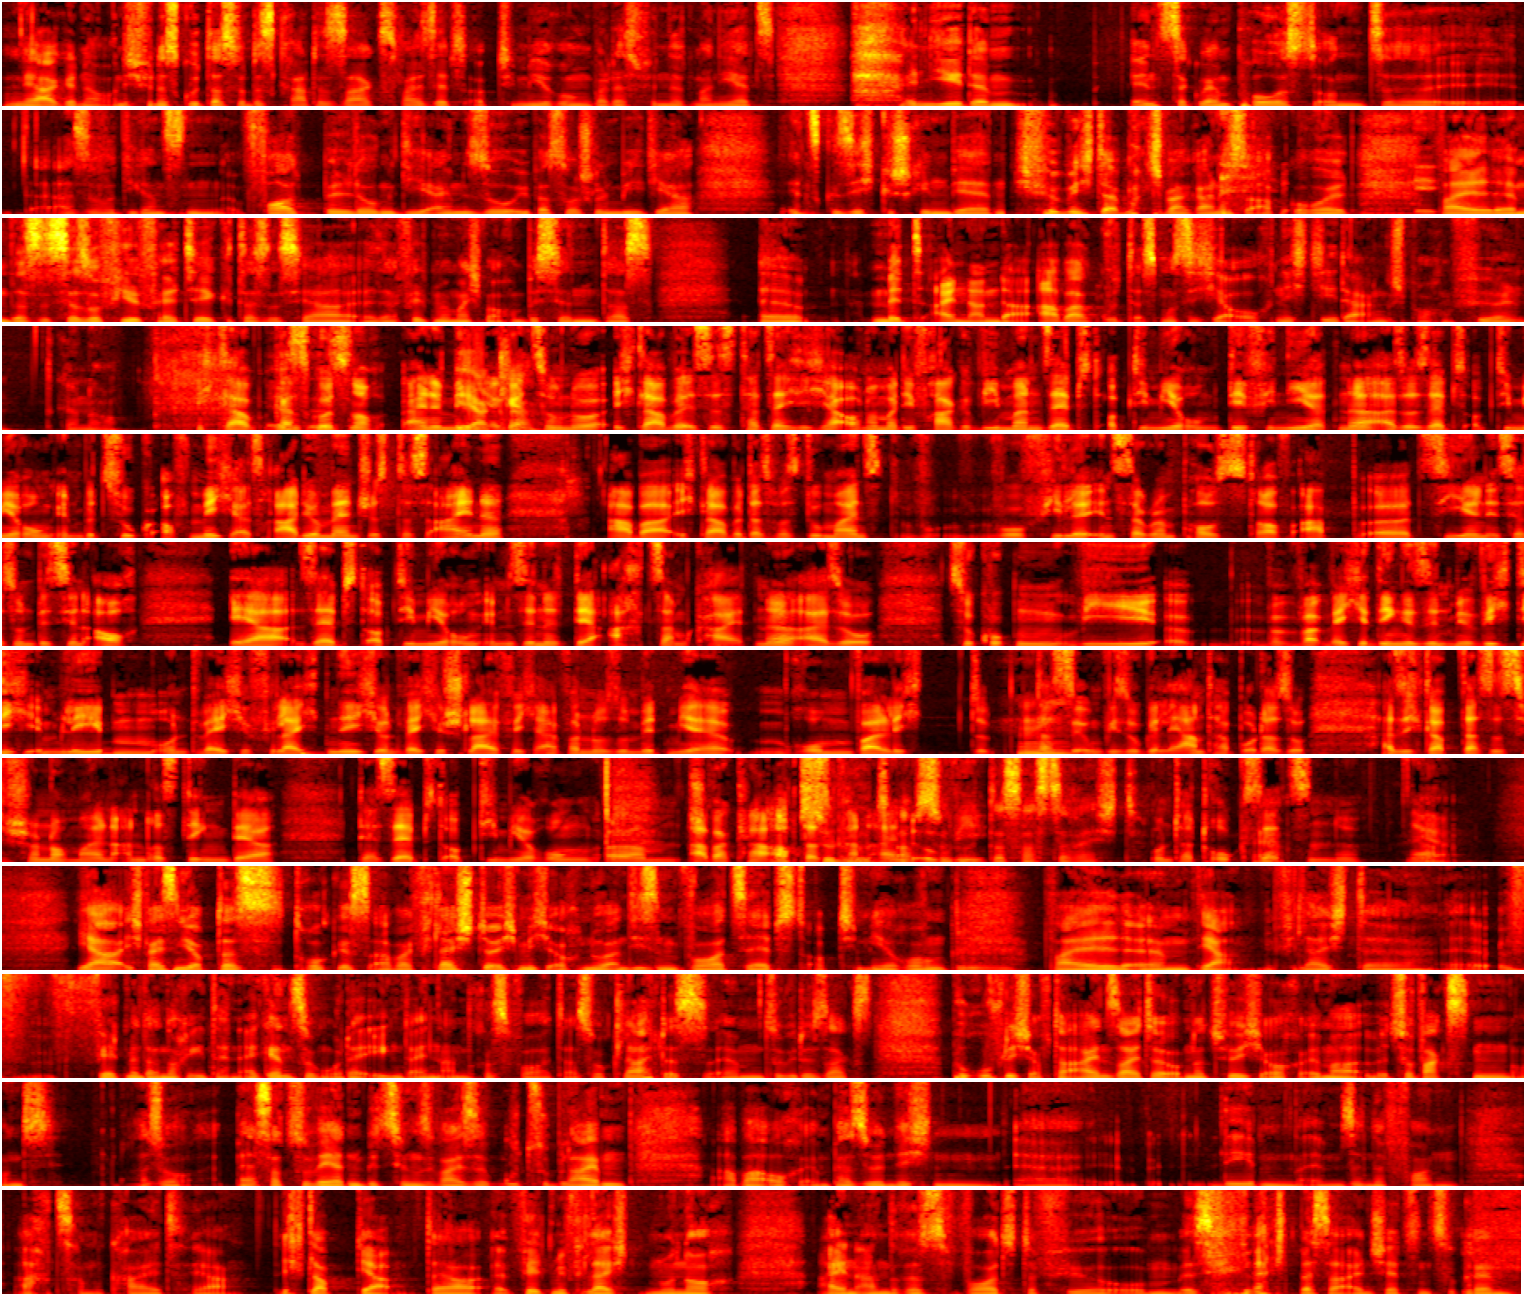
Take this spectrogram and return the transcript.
Ja, genau. Und ich finde es gut, dass du das gerade sagst, weil Selbstoptimierung, weil das findet man jetzt in jedem Instagram-Post und äh, also die ganzen Fortbildungen, die einem so über Social Media ins Gesicht geschrien werden. Ich fühle mich da manchmal gar nicht so abgeholt, weil ähm, das ist ja so vielfältig. Das ist ja, da fehlt mir manchmal auch ein bisschen das äh, Miteinander. Aber gut, das muss sich ja auch nicht jeder angesprochen fühlen genau. Ich glaube, ganz es kurz noch eine Mini-Ergänzung nur. Ich glaube, es ist tatsächlich ja auch nochmal die Frage, wie man Selbstoptimierung definiert. Ne? Also Selbstoptimierung in Bezug auf mich als Radiomensch ist das eine. Aber ich glaube, das, was du meinst, wo, wo viele Instagram-Posts drauf abzielen, ist ja so ein bisschen auch eher Selbstoptimierung im Sinne der Achtsamkeit. Ne? Also zu gucken, wie, äh, welche Dinge sind mir wichtig im Leben und welche vielleicht nicht und welche schleife ich einfach nur so mit mir rum, weil ich hm. das irgendwie so gelernt habe oder so. Also ich glaube, das ist schon nochmal ein anderes Ding der, der Selbstoptimierung. Ähm, aber klar, auch absolut, das kann einen absolut, irgendwie das hast du recht. unter Druck setzen. Ja. Ne? ja. ja. Ja, ich weiß nicht, ob das Druck ist, aber vielleicht störe ich mich auch nur an diesem Wort Selbstoptimierung, mhm. weil ähm, ja, vielleicht äh, fehlt mir dann noch irgendeine Ergänzung oder irgendein anderes Wort. Also klar, das, ähm, so wie du sagst, beruflich auf der einen Seite, um natürlich auch immer zu wachsen und also besser zu werden beziehungsweise gut zu bleiben, aber auch im persönlichen äh, Leben im Sinne von Achtsamkeit. Ja, ich glaube, ja, da fehlt mir vielleicht nur noch ein anderes Wort dafür, um es vielleicht besser einschätzen zu können.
